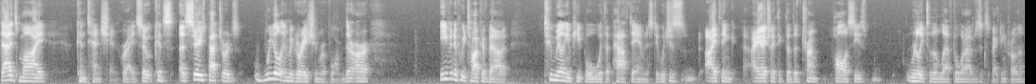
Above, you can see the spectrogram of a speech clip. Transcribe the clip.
that is my contention, right? So a serious path towards real immigration reform. There are, even if we talk about two million people with a path to amnesty, which is, I think, I actually think that the Trump policy is really to the left of what I was expecting from them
